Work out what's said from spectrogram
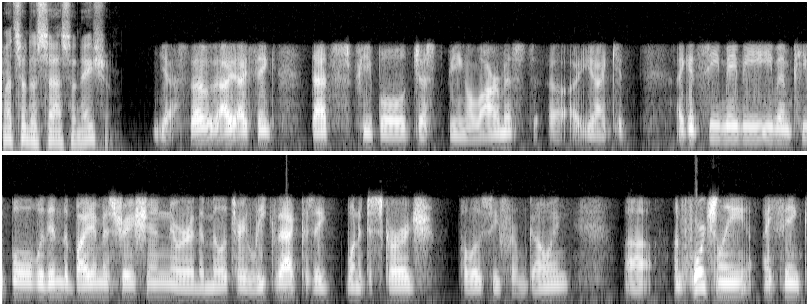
That's an assassination. Yes, that, I, I think that's people just being alarmist. Uh, you know, I could I could see maybe even people within the Biden administration or the military leak that because they want to discourage Pelosi from going. Uh, unfortunately, I think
